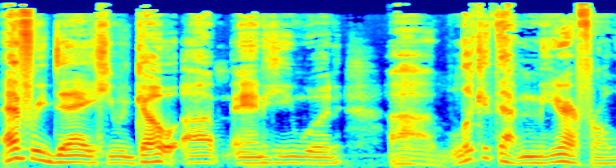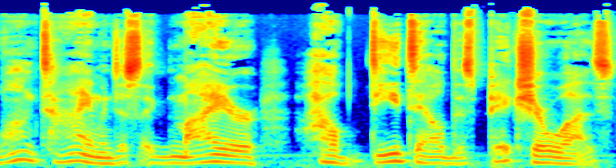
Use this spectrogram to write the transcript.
every day he would go up and he would uh, look at that mirror for a long time and just admire how detailed this picture was.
